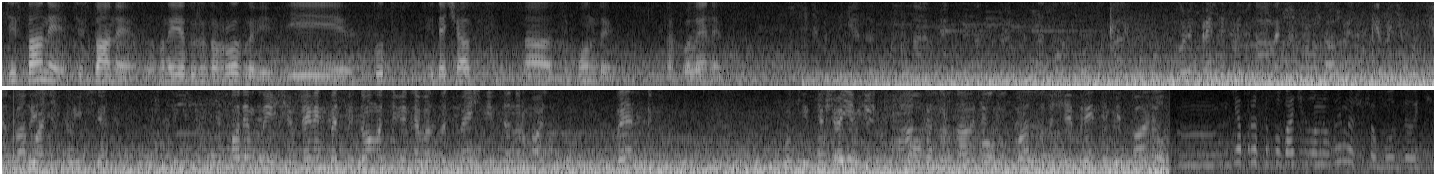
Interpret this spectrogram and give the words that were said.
ці стани, ці стани, вони є дуже загрозливі, і тут йде час на секунди, на хвилини. пацієнта, тому що зараз, в принципі, там все, що завгодно. Може, в принципі, провода, електропровода, в принципі, мені будь два пальчика. Підходимо ближче. Вже він без свідомості, він для вас безпечний, все нормально. Ви, якщо є тільки маска, то ставите тут маску, то ще, в принципі, два. Я просто побачила новину, що будуть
